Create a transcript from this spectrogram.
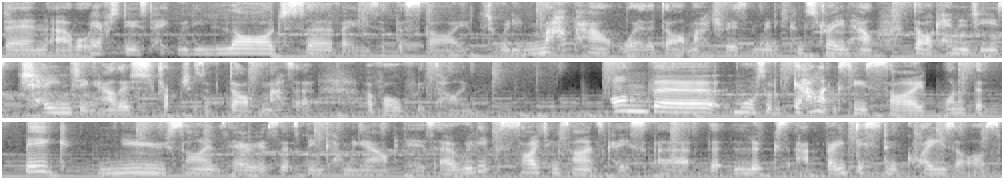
then uh, what we have to do is take really large surveys of the sky to really map out where the dark matter is and really constrain how dark energy is changing how those structures of dark matter evolve with time. On the more sort of galaxies side, one of the big new science areas that's been coming out is a really exciting science case uh, that looks at very distant quasars.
